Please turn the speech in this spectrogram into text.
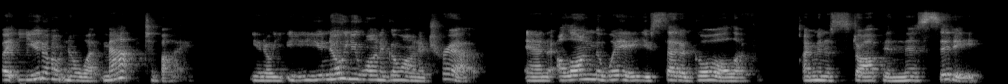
but you don't know what map to buy. You know, you, know you want to go on a trip. And along the way, you set a goal of, I'm going to stop in this city.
